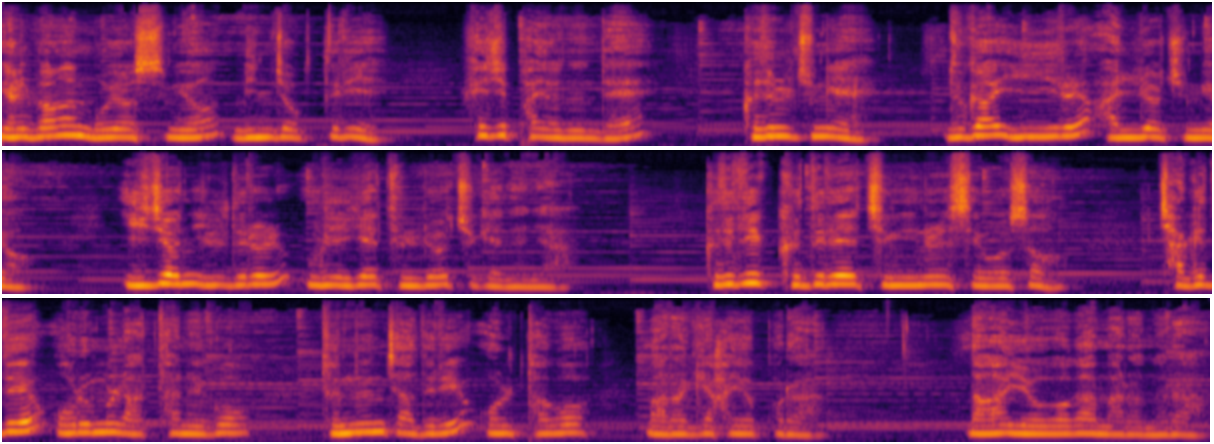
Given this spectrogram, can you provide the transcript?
열방은 모였으며 민족들이 회집하였는데 그들 중에 누가 이 일을 알려주며 이전 일들을 우리에게 들려주겠느냐. 그들이 그들의 증인을 세워서 자기들의 옳음을 나타내고 듣는 자들이 옳다고 말하게 하여 보라. 나 여호와가 말하노라.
